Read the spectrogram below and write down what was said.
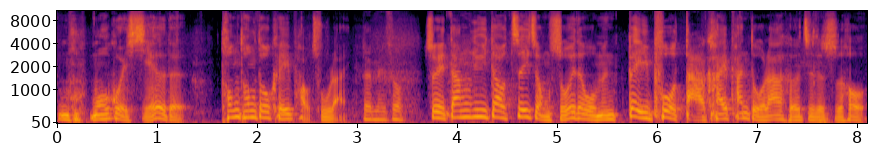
魔魔鬼邪恶的，通通都可以跑出来。对，没错。所以当遇到这种所谓的我们被迫打开潘朵拉盒子的时候，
